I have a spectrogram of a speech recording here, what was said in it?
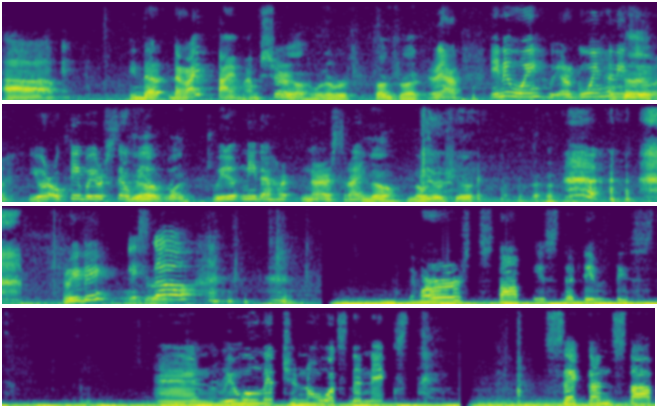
uh, in the the right time, I'm sure. Yeah, whenever time's right. Yeah. Anyway, we are going, honey. Okay. So you're okay by yourself. Yeah, we don't. I'm fine. We, we don't need a nurse, right? No, no, nurse shit. Ready? Let's go. First stop is the dentist, and we will let you know what's the next. Second stop,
